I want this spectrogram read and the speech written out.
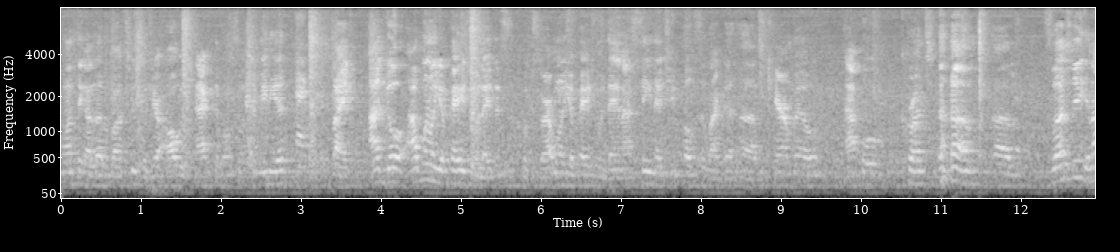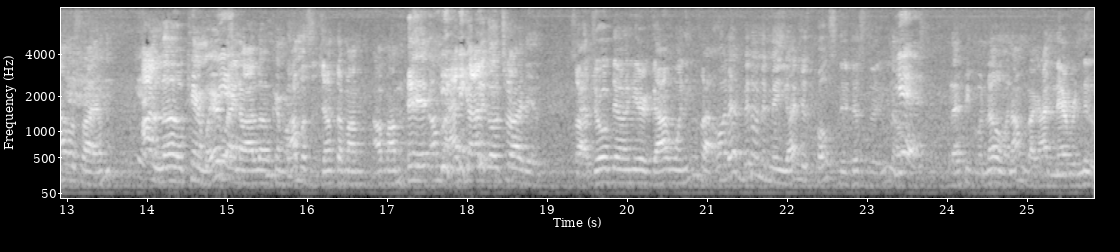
one thing I love about you because you're always active on social media. Active. Like I go, I went on your page one day. This is story. I went on your page one day and I seen that you posted like a um, caramel apple crunch um, um, slushy, and I was like, hmm, I love caramel. Everybody Yeah. know I love caramel. I must have jumped up my on my bed. I'm like, I gotta go try this. So I drove down here, got one. He was like, Oh, that's been on the menu. I just posted it just to you know Yeah. let people know. And I'm like, I never knew.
